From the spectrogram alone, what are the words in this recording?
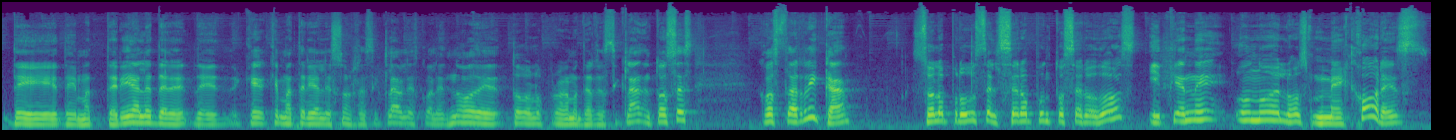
de, de materiales, de, de- de qué, qué materiales son reciclables, cuáles no, de todos los programas de reciclaje. Entonces, Costa Rica solo produce el 0.02 y tiene uno de los mejores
